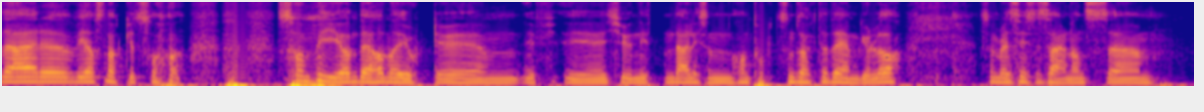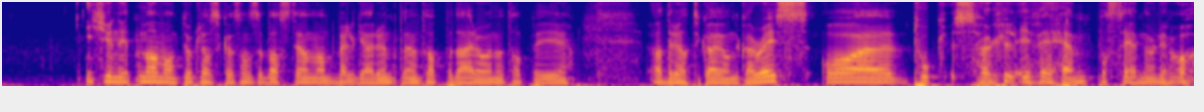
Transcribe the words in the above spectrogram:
Er, vi har snakket så, så, mye om det han har gjort i, i, i 2019. Liksom, han tok som sagt et EM-gullet, som ble siste seieren hans uh, i 2019. Han vant jo Klassika San Sebastian, vant Belgia rundt en etappe der og en etappe i Adriatica Ionica Race. Og tok sølv i VM på seniornivå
